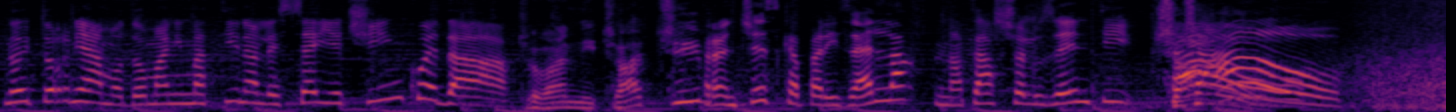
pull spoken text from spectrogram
Noi torniamo domani mattina alle 6 e 5 da Giovanni Ciacci? Francesca Parisella. Natascia Lusenti. Ciao. Ciao.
